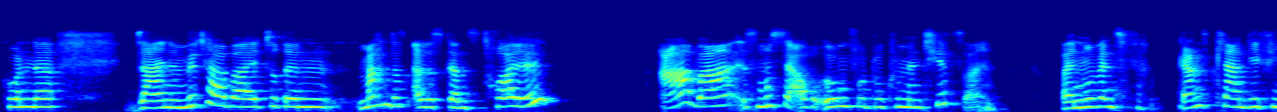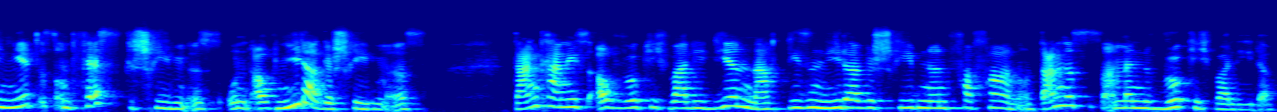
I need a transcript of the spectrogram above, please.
Kunde, deine Mitarbeiterinnen machen das alles ganz toll, aber es muss ja auch irgendwo dokumentiert sein. Weil nur wenn es ganz klar definiert ist und festgeschrieben ist und auch niedergeschrieben ist, dann kann ich es auch wirklich validieren nach diesen niedergeschriebenen Verfahren. Und dann ist es am Ende wirklich valide.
